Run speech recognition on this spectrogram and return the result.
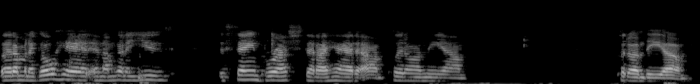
But I'm going to go ahead and I'm going to use the same brush that I had um, put on the um, put on the um,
